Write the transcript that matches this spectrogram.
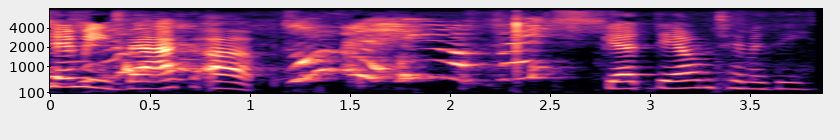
Timmy, back up. Don't hit in the face. Get down, Timothy.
